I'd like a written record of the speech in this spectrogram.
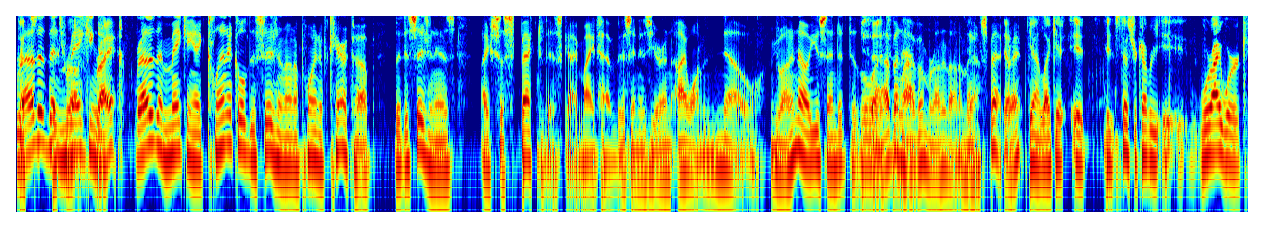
That's- rather than that's rough, making right? a, rather than making a clinical decision on a point of care cup, the decision is I suspect this guy might have this in his urine. I want to know. You want to know? You send it to the send lab to the and lab. have them run it on a mass spec, Yep. right? Yeah, like it it it steps recovery it, it- where I work,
